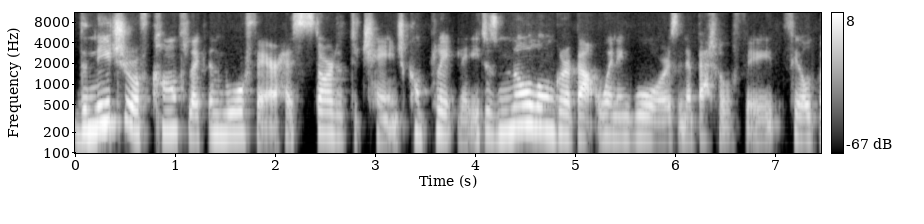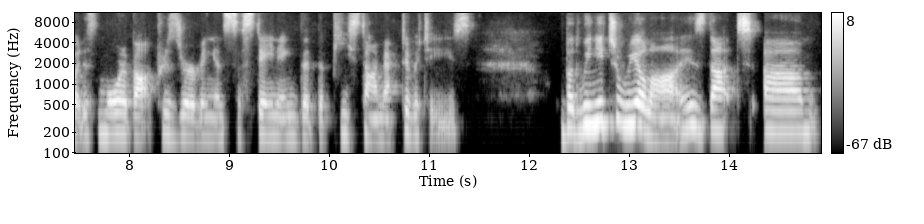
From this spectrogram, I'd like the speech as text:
the nature of conflict and warfare has started to change completely. It is no longer about winning wars in a battlefield, but it's more about preserving and sustaining the, the peacetime activities. But we need to realize that um,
